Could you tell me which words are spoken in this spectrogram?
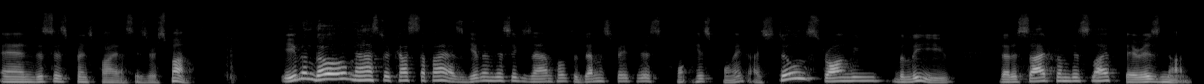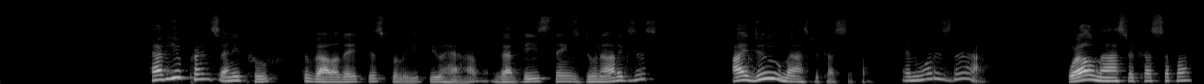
And this is Prince Payasi's response. Even though Master Kassapa has given this example to demonstrate his, his point, I still strongly believe that aside from this life, there is none. Have you, Prince, any proof to validate this belief you have that these things do not exist? I do, Master Kassapa. And what is that? Well, Master Kassapa,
